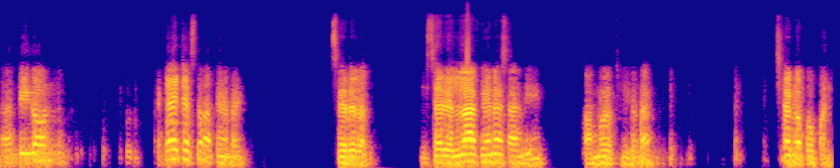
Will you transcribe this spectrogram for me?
హ్యాపీగా ఉంది. ఎంజాయ్ చేస్తాను అక్కడ సరేరా ఈసారి ఎలాగైనా కానీ అమ్మ వచ్చింది కదా? ఖచ్చితంగా పని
